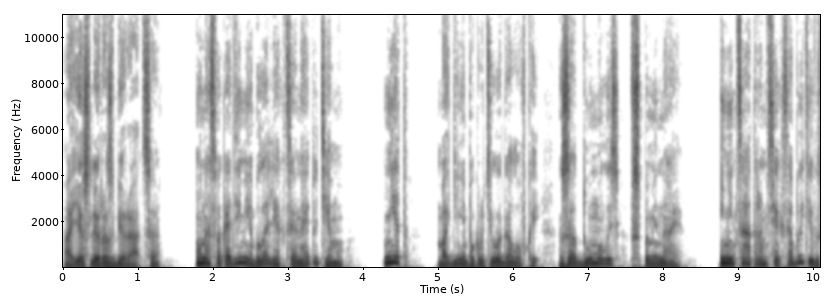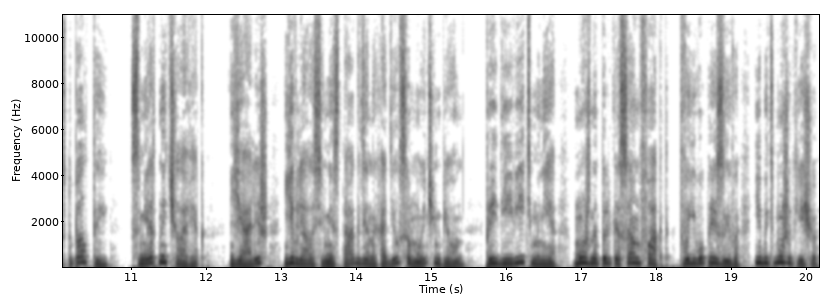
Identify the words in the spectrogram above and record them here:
«А если разбираться?» «У нас в Академии была лекция на эту тему». «Нет». Богиня покрутила головкой, задумалась, вспоминая. «Инициатором всех событий выступал ты, смертный человек. Я лишь являлась в места, где находился мой чемпион. Предъявить мне можно только сам факт твоего призыва и, быть может, еще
